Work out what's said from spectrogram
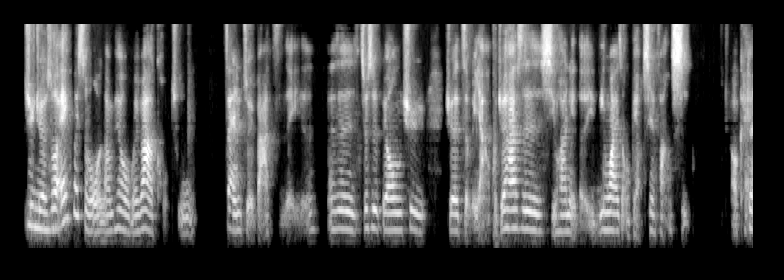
去觉得说，哎，为什么我男朋友没办法口出在你嘴巴之类的？但是就是不用去觉得怎么样，我觉得他是喜欢你的另外一种表现方式。OK，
